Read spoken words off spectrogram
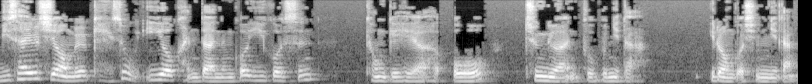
미사일 시험을 계속 이어간다는 것 이것은 경계해야 하고 중요한 부분이다. 이런 것입니다.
